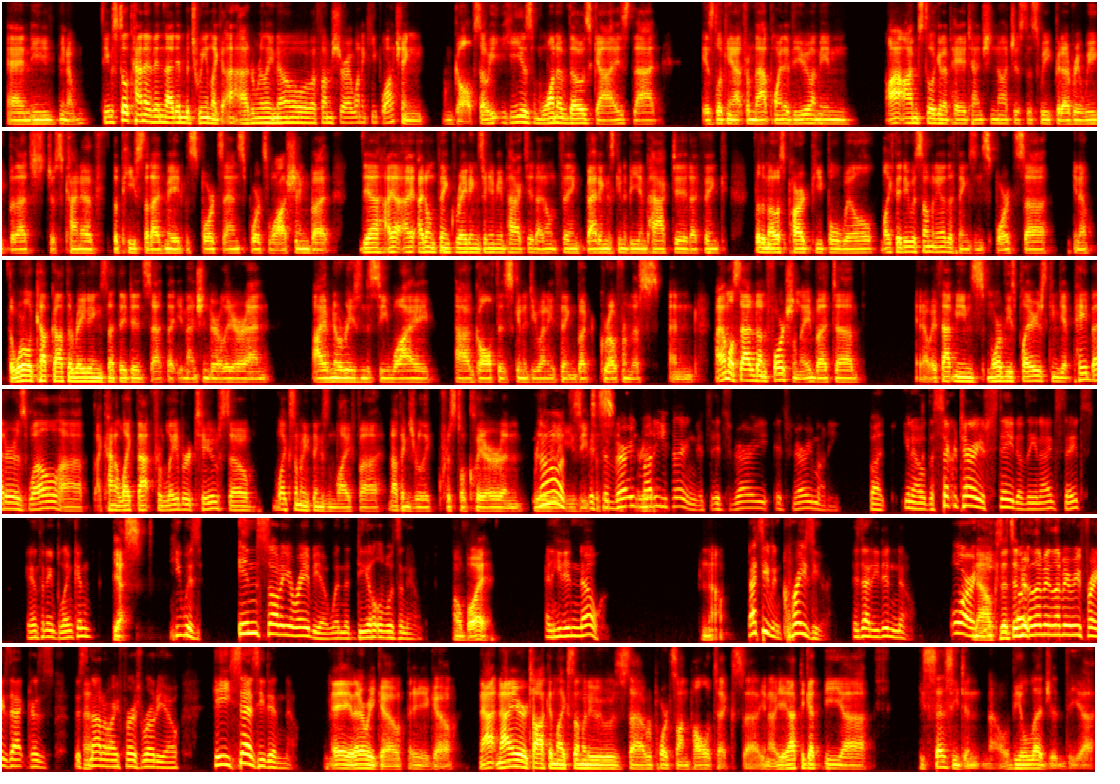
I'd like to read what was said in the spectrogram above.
and he, you know, he was still kind of in that in between, like I, I don't really know if I'm sure I want to keep watching golf. So he he is one of those guys that is looking at from that point of view. I mean, I, am still going to pay attention, not just this week, but every week. But that's just kind of the piece that I've made with sports and sports washing. But yeah, I, I don't think ratings are going to be impacted. I don't think betting is going to be impacted. I think for the most part, people will, like they do with so many other things in sports. Uh, you know, the World Cup got the ratings that they did set that you mentioned earlier, and I have no reason to see why uh, golf is going to do anything but grow from this. And I almost added, unfortunately, but uh, you know, if that means more of these players can get paid better as well, uh, I kind of like that for labor too. So, like so many things in life, uh, nothing's really crystal clear and really, no, really it's, easy it's to. It's a very through. muddy thing. It's it's very it's very muddy. But you know, the Secretary of State of the United States, Antony Blinken. Yes, he was in Saudi Arabia when the deal was announced. Oh boy, and he didn't know. No, that's even crazier. Is that he didn't know? Or no, because it's inter- let me let me rephrase that because it's yeah. not my first rodeo. He says he didn't know. Hey, there we go. There you go. Now, now you're talking like someone who's uh, reports on politics. Uh, you know, you have to get the. Uh, he says he didn't know the alleged. The uh,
